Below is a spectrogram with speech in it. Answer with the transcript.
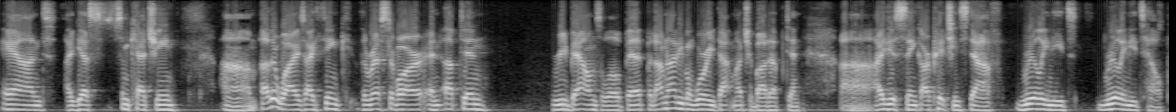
and I guess some catching. Um, otherwise, I think the rest of our and Upton rebounds a little bit, but I'm not even worried that much about Upton. Uh, I just think our pitching staff really needs really needs help,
